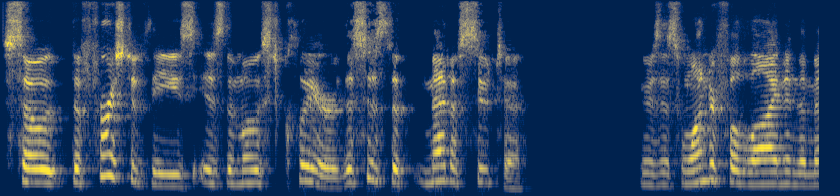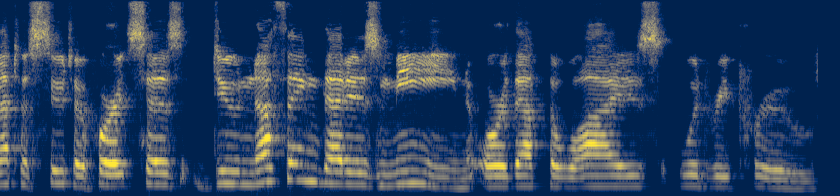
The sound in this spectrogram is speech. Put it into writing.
So the first of these is the most clear. This is the Metta Sutta. There's this wonderful line in the Metta Sutta where it says, Do nothing that is mean or that the wise would reprove.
